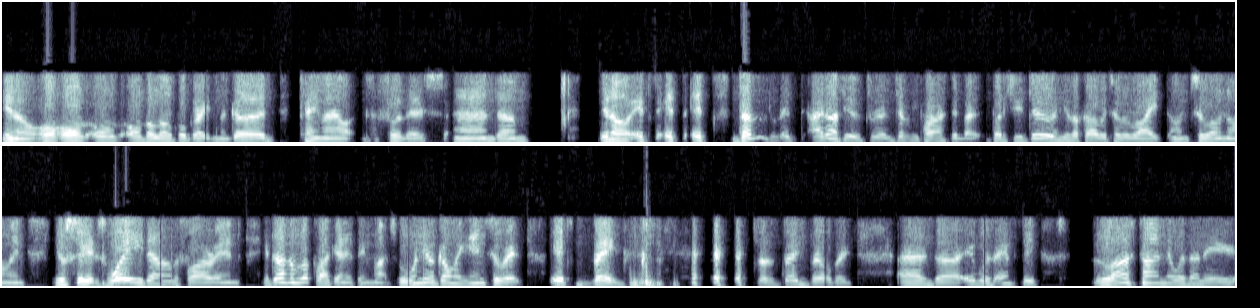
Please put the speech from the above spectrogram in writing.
you know, all, all, all, all the local great and the good came out for this. And, um, you know, it's, it, it doesn't, it, I don't know if you've driven past it, but, but if you do and you look over to the right on 209, you'll see it's way down the far end. It doesn't look like anything much, but when you're going into it, it's big. it's a big building. And, uh, it was empty. The last time there was any,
